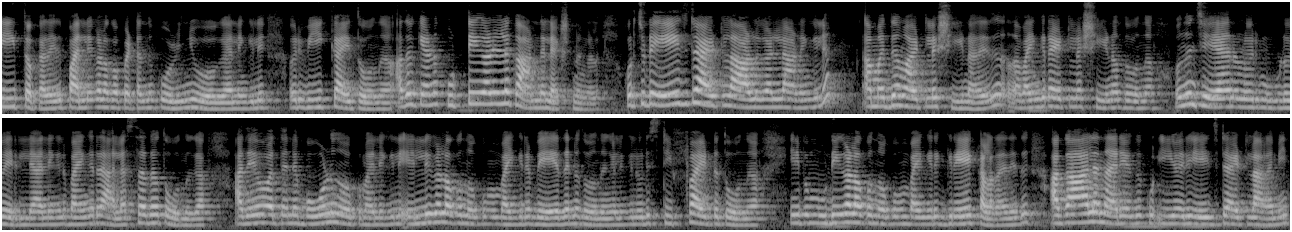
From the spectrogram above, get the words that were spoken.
ടീത്തൊക്കെ അതായത് പല്ലുകളൊക്കെ പെട്ടെന്ന് കൊഴിഞ്ഞു പോവുക അല്ലെങ്കിൽ ഒരു വീക്കായി തോന്നുക അതൊക്കെയാണ് കുട്ടികളിൽ കാണുന്ന ലക്ഷണങ്ങൾ. കുറച്ചുകൂടി ഏജ്ഡ് ആയിട്ടുള്ള ആളുകളിലാണെങ്കിൽ അമിതമായിട്ടുള്ള ക്ഷീണം അതായത് ഭയങ്കരമായിട്ടുള്ള ക്ഷീണം തോന്നുക ഒന്നും ചെയ്യാനുള്ള ഒരു മൂഡ് വരില്ല അല്ലെങ്കിൽ ഭയങ്കര അലസത തോന്നുക അതേപോലെ തന്നെ ബോൺ നോക്കുമ്പോൾ അല്ലെങ്കിൽ എല്ലുകളൊക്കെ നോക്കുമ്പോൾ ഭയങ്കര വേദന തോന്നുക അല്ലെങ്കിൽ ഒരു സ്റ്റിഫായിട്ട് തോന്നുക ഇനിയിപ്പോൾ മുടികളൊക്കെ നോക്കുമ്പോൾ ഭയങ്കര ഗ്രേ കളർ അതായത് അകാല നരയൊക്കെ ഈ ഒരു ഏജ്ഡ് ആയിട്ടുള്ള ഐ മീൻ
